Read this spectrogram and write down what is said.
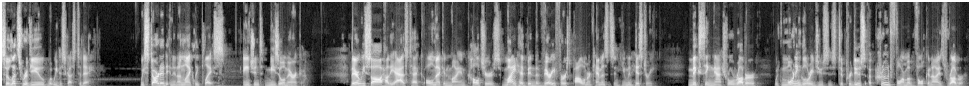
So let's review what we discussed today. We started in an unlikely place, ancient Mesoamerica. There we saw how the Aztec, Olmec, and Mayan cultures might have been the very first polymer chemists in human history, mixing natural rubber with morning glory juices to produce a crude form of vulcanized rubber.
